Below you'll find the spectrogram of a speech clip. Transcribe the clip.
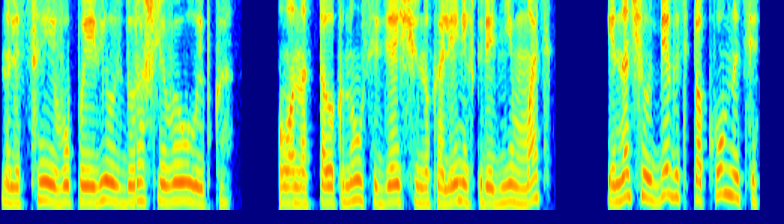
На лице его появилась дурашливая улыбка. Он оттолкнул сидящую на коленях перед ним мать и начал бегать по комнате,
